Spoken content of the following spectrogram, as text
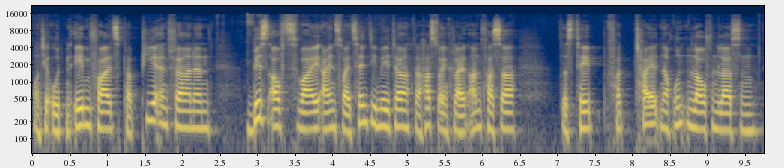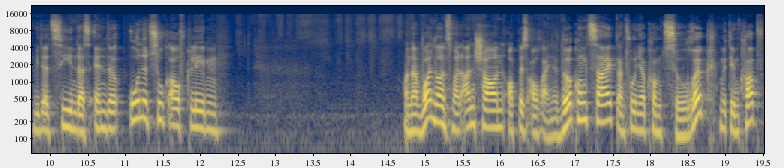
und hier unten ebenfalls Papier entfernen, bis auf 2, 1, 2 cm, da hast du einen kleinen Anfasser, das Tape verteilt nach unten laufen lassen, wieder ziehen, das Ende ohne Zug aufkleben, und dann wollen wir uns mal anschauen, ob es auch eine Wirkung zeigt. Antonia kommt zurück mit dem Kopf,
